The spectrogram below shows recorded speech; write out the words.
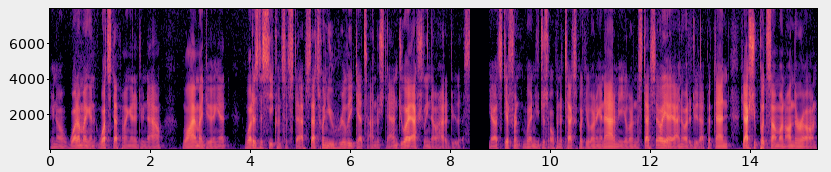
you know, what am I going what step am I going to do now? Why am I doing it? What is the sequence of steps? That's when you really get to understand, do I actually know how to do this? Yeah, it's different when you just open a textbook, you're learning anatomy, you learn the steps, say, oh, yeah, yeah, I know how to do that. But then you actually put someone on their own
